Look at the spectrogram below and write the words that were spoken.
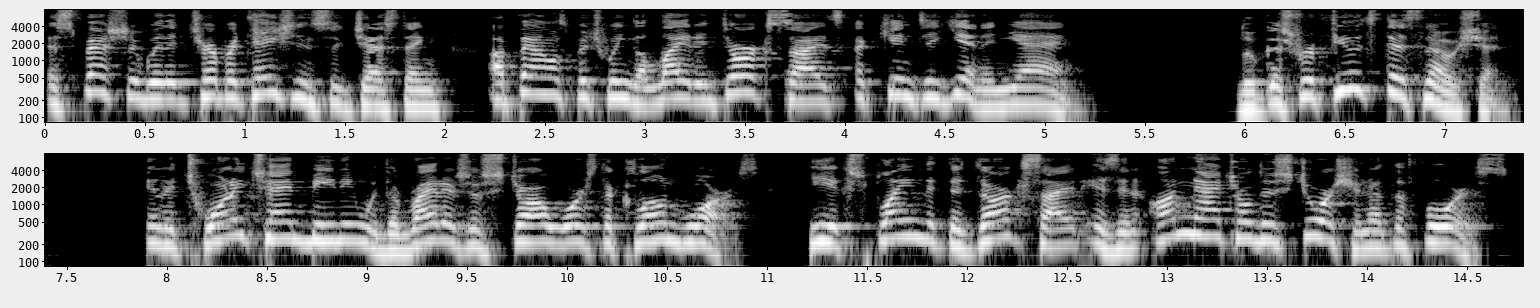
especially with interpretations suggesting a balance between the light and dark sides akin to yin and yang. Lucas refutes this notion. In a 2010 meeting with the writers of Star Wars The Clone Wars, he explained that the dark side is an unnatural distortion of the Force.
